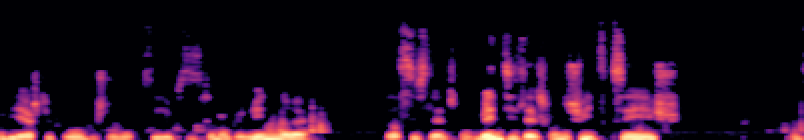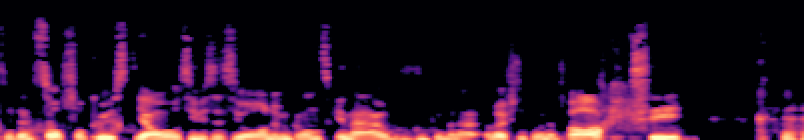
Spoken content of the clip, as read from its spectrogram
Und die erste Frage ist natürlich, ob sie sich mal erinnern, dass sie das letzte Mal, wenn sie das letzte Mal in der Schweiz war, und sie dann sofort gewusst, ja, sie wissen es ja nicht mehr ganz genau, aber sie sind in einem Rösti von einem Park gewesen.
